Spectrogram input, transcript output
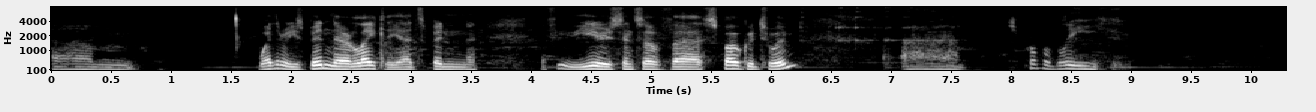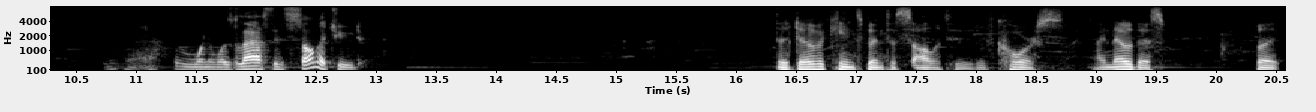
Um, whether he's been there lately, it's been a few years since I've uh, spoken to him. Um, it's probably uh, when it was last in solitude. The Dovahkiin's been to solitude, of course. I know this, but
